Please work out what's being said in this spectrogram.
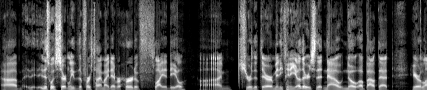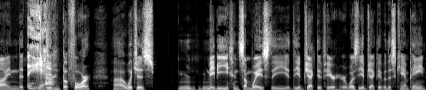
Um, this was certainly the first time I'd ever heard of fly Flyadeal. Uh, I'm sure that there are many, many others that now know about that airline that yeah. didn't before, uh, which is mm, maybe in some ways the the objective here, or was the objective of this campaign.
